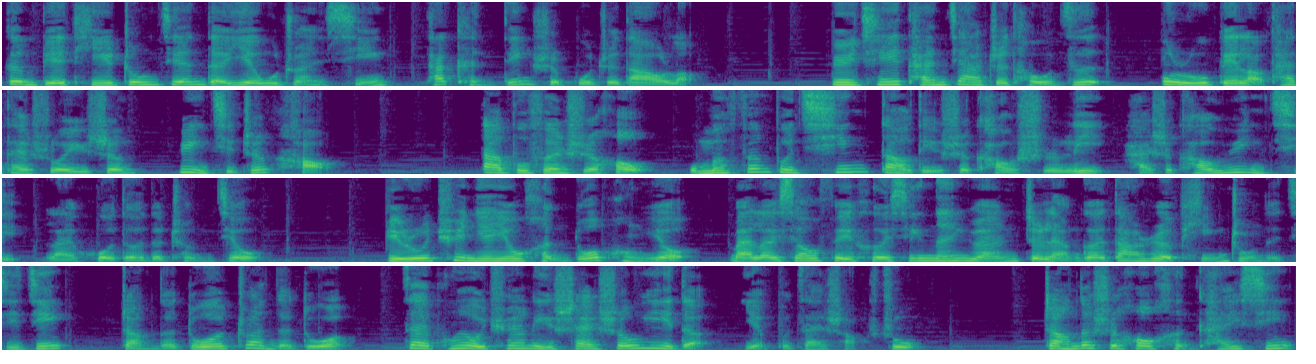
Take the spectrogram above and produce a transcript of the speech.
更别提中间的业务转型，她肯定是不知道了。与其谈价值投资，不如给老太太说一声运气真好。大部分时候，我们分不清到底是靠实力还是靠运气来获得的成就。比如去年有很多朋友买了消费和新能源这两个大热品种的基金，涨得多赚得多，在朋友圈里晒收益的也不在少数。涨的时候很开心，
